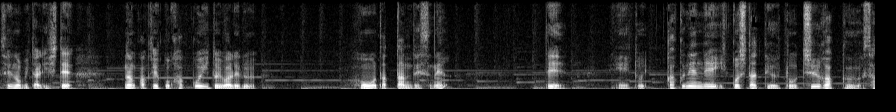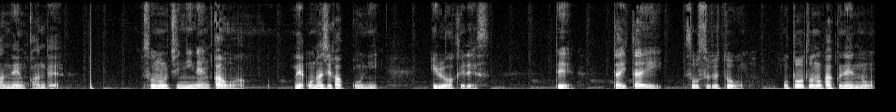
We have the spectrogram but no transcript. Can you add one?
背伸びたりしてなんか結構かっこいいと言われる方だったんですね。でえっ、ー、と学年で1個下っていうと中学3年間でそのうち2年間はね同じ学校にいるわけです。で大体そうすると弟の学年の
